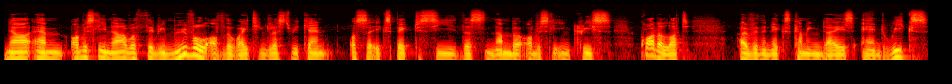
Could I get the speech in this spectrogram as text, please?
Now, um, obviously, now with the removal of the waiting list, we can also expect to see this number obviously increase quite a lot over the next coming days and weeks.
